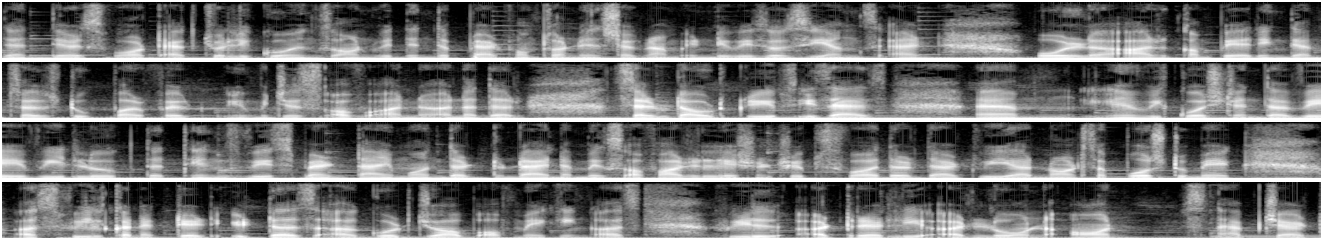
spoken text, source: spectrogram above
then there's what actually goes on within the platforms on instagram. Individuals young and old are comparing themselves to perfect images of an- another. Self-doubt creeps is as um, we question the way we look the things we spend time on the dynamics of our relationships. Further that we are not supposed to make us feel connected. It does a good job of making us feel utterly alone on snapchat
